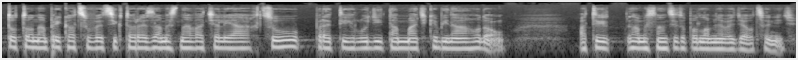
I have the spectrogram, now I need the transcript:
toto napríklad sú veci, ktoré zamestnávateľia chcú pre tých ľudí tam mať keby náhodou. A tí zamestnanci to podľa mňa vedia oceniť.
